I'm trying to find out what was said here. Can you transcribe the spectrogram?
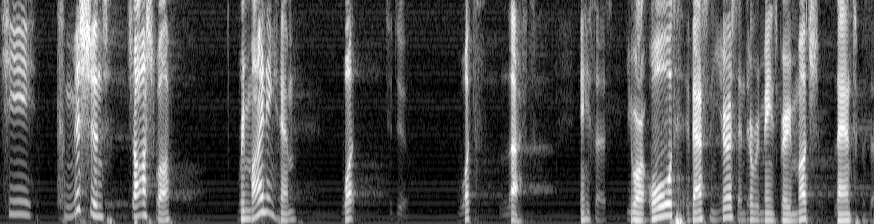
he commissioned Joshua, reminding him what to do, what's left. And he says, You are old, advanced in years, and there remains very much land to possess.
